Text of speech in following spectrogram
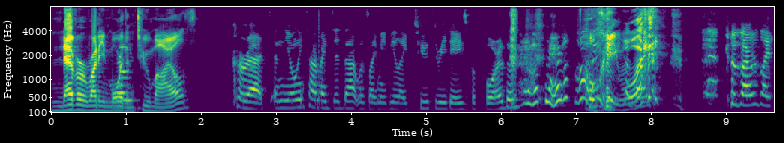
never running more No. than two miles Correct. And the only time I did that was like maybe like two, three days before the half marathon. Wait, what? Because I was like,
